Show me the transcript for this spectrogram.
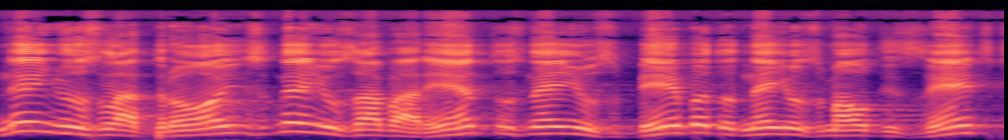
nem os ladrões, nem os avarentos, nem os bêbados, nem os maldizentes,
